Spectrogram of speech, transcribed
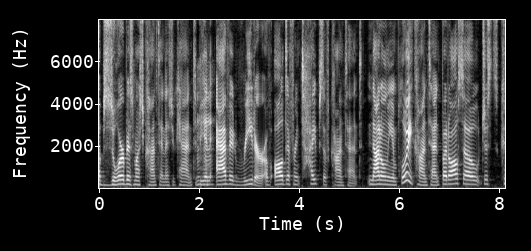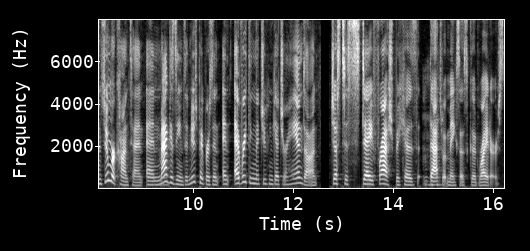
absorb as much content as you can, to be an mm-hmm. avid reader of all different types of content, not only employee content, but also just consumer content and mm-hmm. magazines and newspapers and, and everything that you can get your hand on just to stay fresh because that's mm-hmm. what makes us good writers.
